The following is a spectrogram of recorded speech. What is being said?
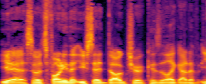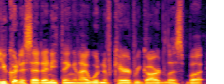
Yeah, so it's funny that you said Dogtra because like out of you could have said anything and I wouldn't have cared regardless. But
